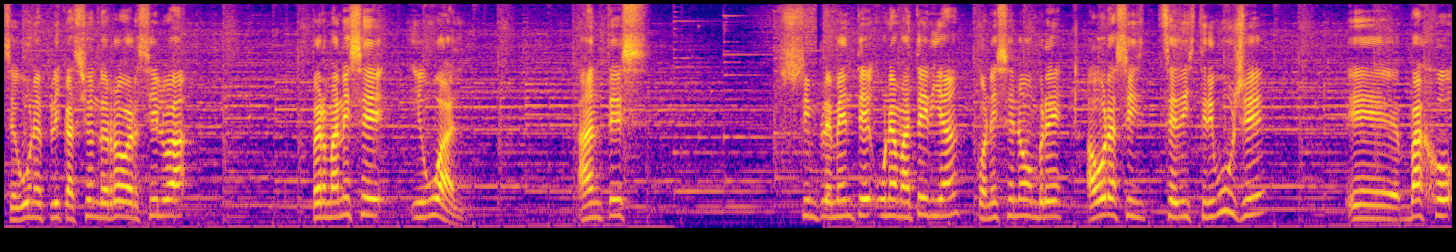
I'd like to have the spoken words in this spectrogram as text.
según explicación de Robert Silva, permanece igual. Antes simplemente una materia con ese nombre, ahora sí se distribuye eh, bajo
